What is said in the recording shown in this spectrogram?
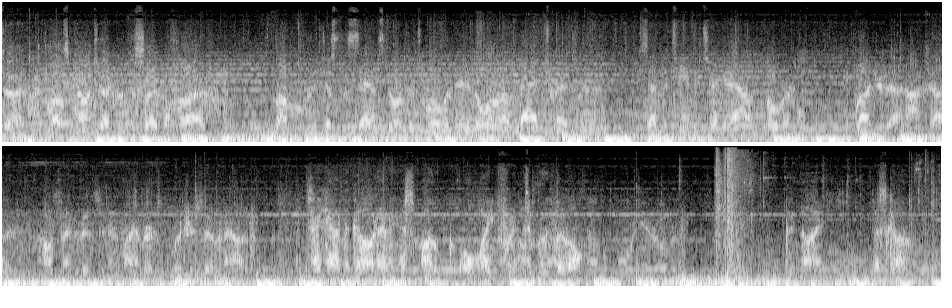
7, We've lost contact with Disciple 5. Probably just the sandstorm that's rolling in or a bad transmitter. Send the team to check it out. Over. Roger that, Oxide. I'll send Vincent and Lambert. Butcher 7 out. Take out the guard having a smoke, or wait for him to move along. Disciple 4 here, over. Good night. Let's go.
